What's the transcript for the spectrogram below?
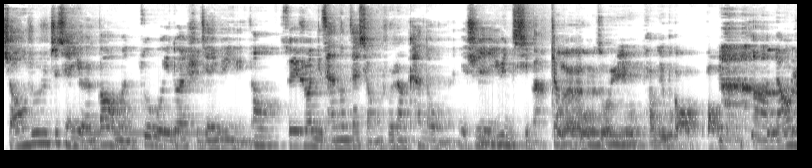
小红书是之前有人帮我们做过一段时间运营的，哦，所以说你才能在小红书上看到我们，也是运气吧。后来跟我们做运营，他们就不搞了，倒闭了。啊，然后就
